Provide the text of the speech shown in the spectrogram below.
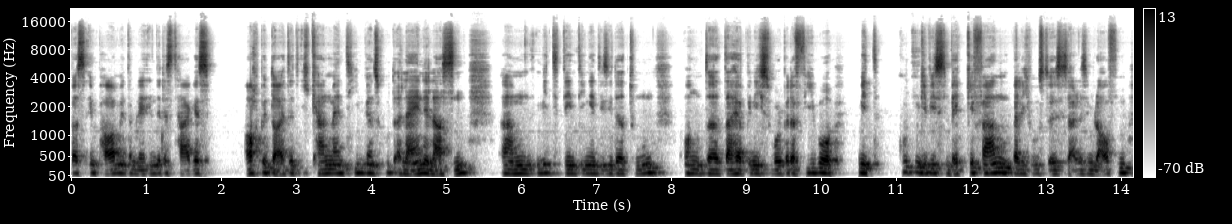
was Empowerment am Ende des Tages auch bedeutet. Ich kann mein Team ganz gut alleine lassen ähm, mit den Dingen, die sie da tun. Und äh, daher bin ich sowohl bei der FIBO mit guten Gewissen weggefahren, weil ich wusste, es ist alles im Laufen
